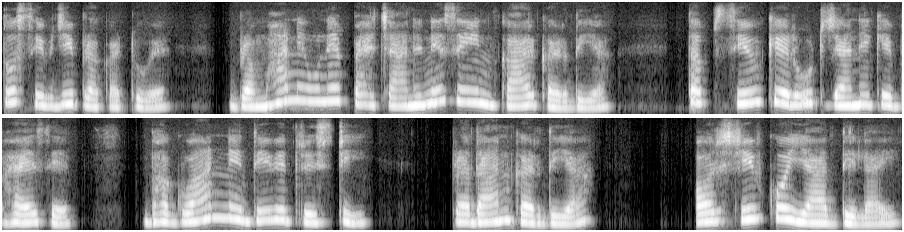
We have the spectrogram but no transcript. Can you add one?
तो शिवजी प्रकट हुए। ब्रह्मा ने उन्हें पहचानने से इनकार कर दिया। तब शिव के रूठ जाने के भय से भगवान ने दिव्य दृष्टि प्रदान कर दिया और शिव को याद दिलाई।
